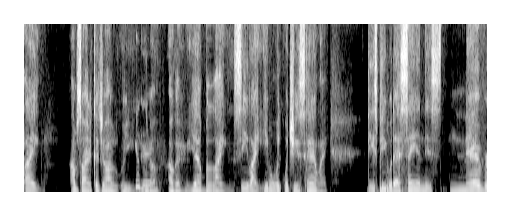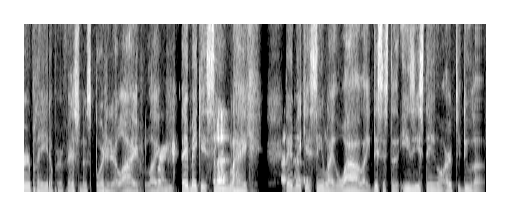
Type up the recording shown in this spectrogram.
like I'm sorry to cut you off. You, you, you know, okay, yeah, but like, see, like, even with what you're saying, like, these people that saying this never played a professional sport in their life. Like, right. they make it seem like they make it seem like wow, like this is the easiest thing on earth to do. Like,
